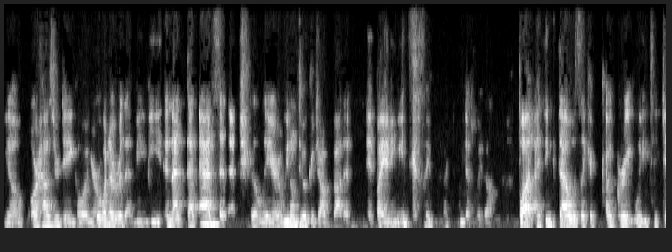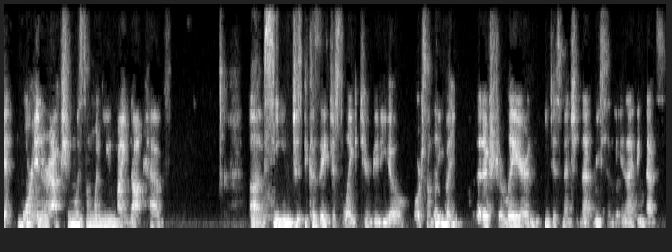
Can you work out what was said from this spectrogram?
you know, or how's your day going, or whatever that may be. And that that adds mm-hmm. that extra layer. We don't do a good job about it by any means because we definitely don't. But I think that was like a, a, great way to get more interaction with someone you might not have um, seen just because they just liked your video or something. Mm-hmm. But that extra layer, and you just mentioned that recently, and I think that's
